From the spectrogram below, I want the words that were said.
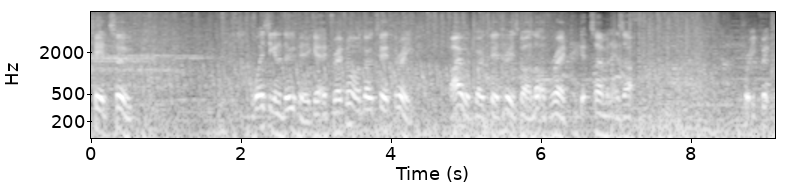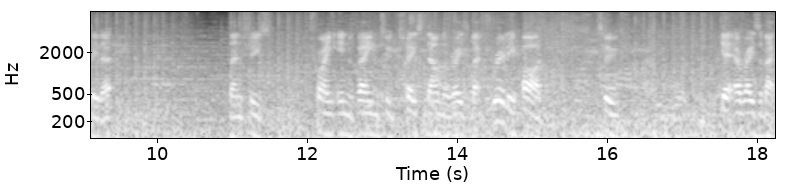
Tier 2. What is he going to do here? Get a Dreadnought or go Tier 3? I would go Tier 3. He's got a lot of red. Could get Terminators up pretty quickly there. Banshee's trying in vain to chase down the Razorback. Really hard to get a Razorback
